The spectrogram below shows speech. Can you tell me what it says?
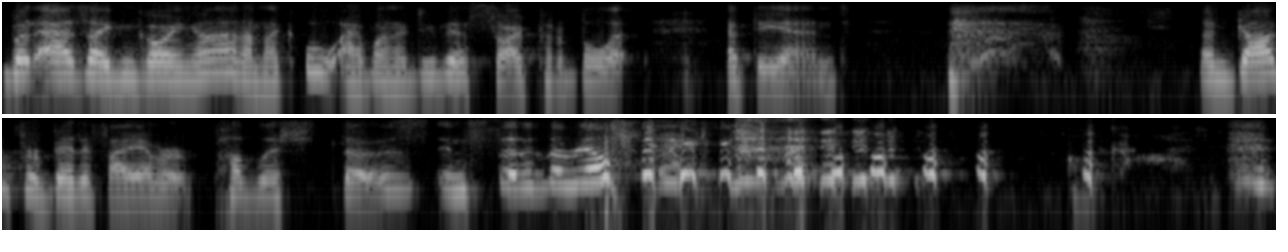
but as I'm going on, I'm like, oh, I want to do this, so I put a bullet at the end. And God forbid if I ever publish those instead of the real thing. Oh God.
